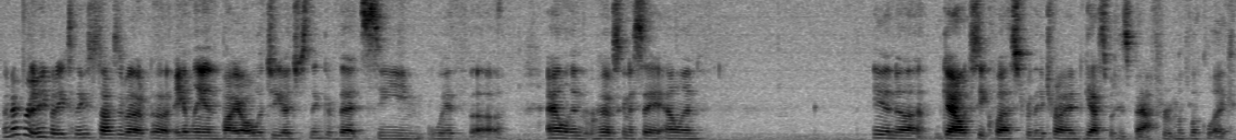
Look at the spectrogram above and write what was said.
Whenever anybody thinks talks about uh, alien biology, I just think of that scene with uh, Ellen. I was gonna say Ellen in uh, Galaxy Quest, where they try and guess what his bathroom would look like.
